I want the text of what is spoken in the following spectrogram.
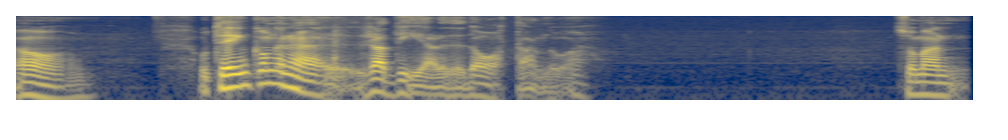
Ja. Och tänk om den här raderade datan då. Som man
